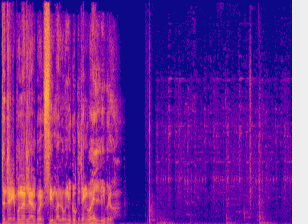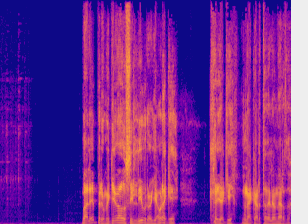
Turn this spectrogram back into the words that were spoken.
Tendré que ponerle algo encima, lo único que tengo es el libro. Vale, pero me he quedado sin libro. ¿Y ahora qué? ¿Qué hay aquí? Una carta de Leonardo.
